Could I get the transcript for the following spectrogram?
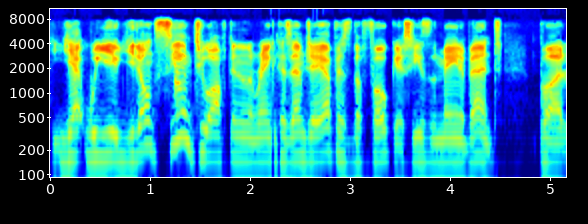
yet we you, you don't see him too often in the ring because MJF is the focus. He's the main event. But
